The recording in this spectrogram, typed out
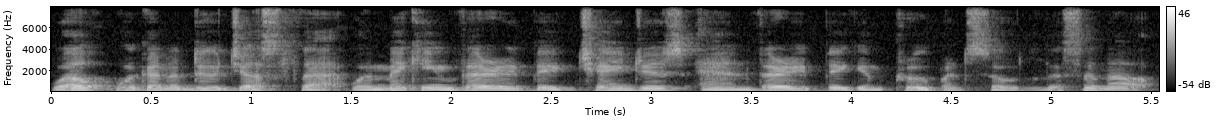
Well, we're going to do just that. We're making very big changes and very big improvements, so listen up.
